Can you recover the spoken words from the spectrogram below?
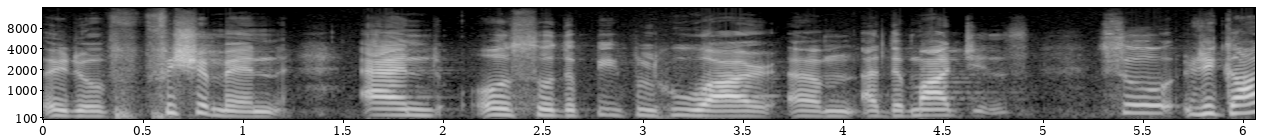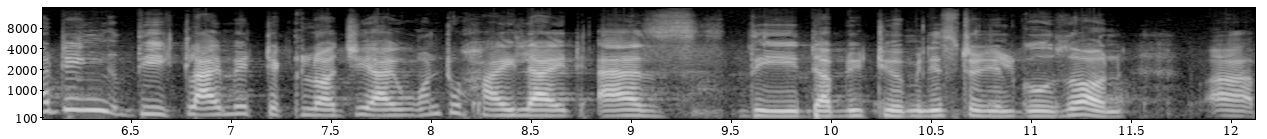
you know fishermen and also the people who are um, at the margins so regarding the climate technology, I want to highlight as the WTO ministerial goes on, uh,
